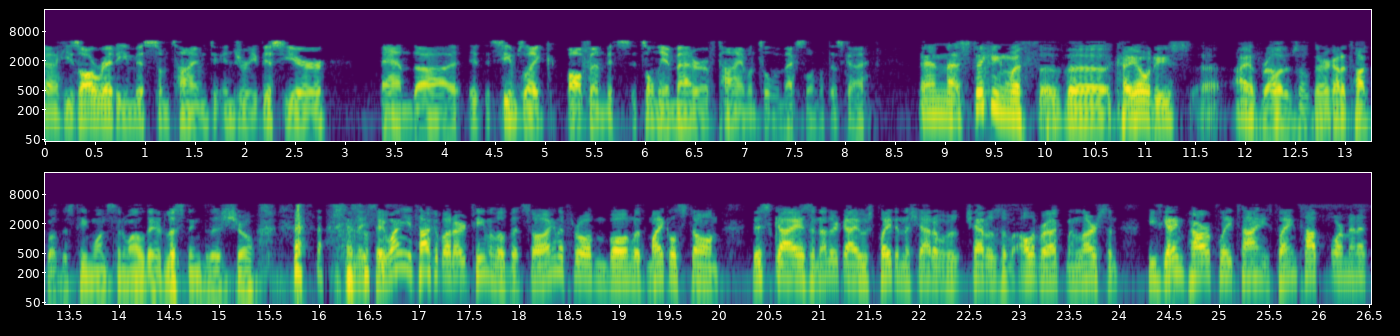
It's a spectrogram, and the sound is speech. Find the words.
Uh, he's already missed some time to injury this year, and uh, it, it seems like often it's it's only a matter of time until the next one with this guy. And uh, sticking with uh, the Coyotes, uh, I have relatives out there. I got to talk about this team once in a while. They're listening to this show, and they say, "Why don't you talk about our team a little bit?" So I'm going to throw them bone with Michael Stone. This guy is another guy who's played in the shadow, shadows of Oliver Ekman-Larsson. He's getting power play time. He's playing top four minutes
